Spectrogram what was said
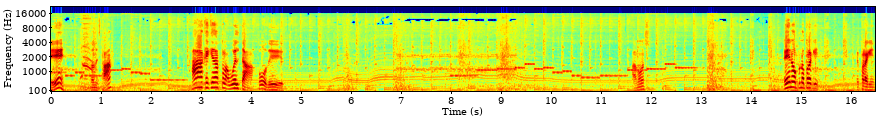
Eh. ¿Dónde está? ¡Ah, que hay que dar toda la vuelta! ¡Joder! Vamos. Eh, no, no por aquí. Es por aquí.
